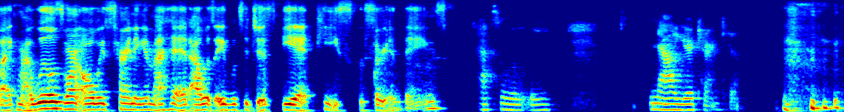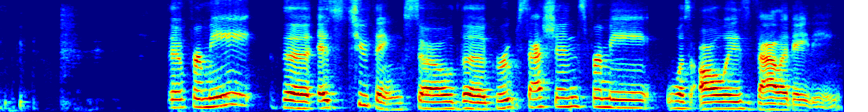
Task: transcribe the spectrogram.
like my wheels weren't always turning in my head. I was able to just be at peace with certain things. Absolutely. Now your turn, Kim. so for me, the it's two things. So the group sessions for me was always validating.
